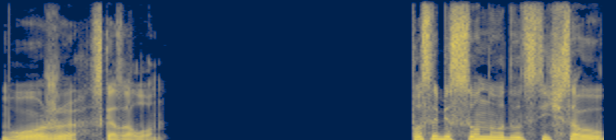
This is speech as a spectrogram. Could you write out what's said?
«Боже», — сказал он. После бессонного двадцатичасового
